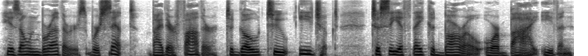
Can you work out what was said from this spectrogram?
his own brothers were sent by their father to go to Egypt to see if they could borrow or buy even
